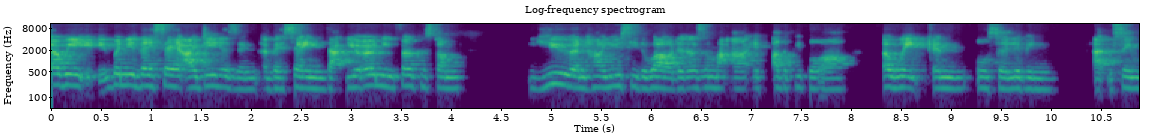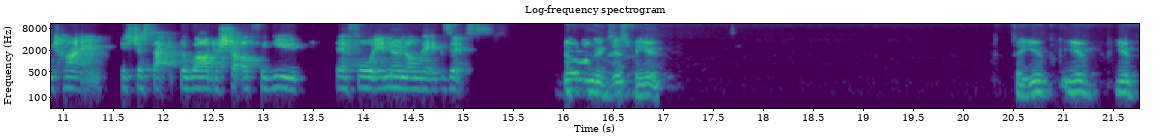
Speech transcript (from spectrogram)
are we when you, they say idealism, are they saying that you're only focused on you and how you see the world? It doesn't matter if other people are awake and also living at the same time. It's just that the world is shut off for you, therefore it no longer exists. No longer exists for you. So you've you've you've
